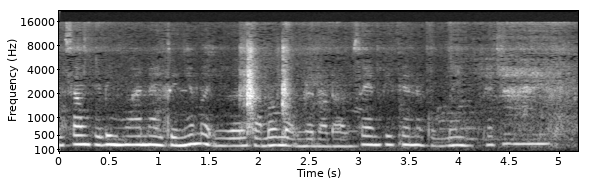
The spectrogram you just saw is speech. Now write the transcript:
thành xong cái bình hoa này rồi nhé mọi người. Cảm ơn mọi người đã đón xem video này của mình. Bye bye.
